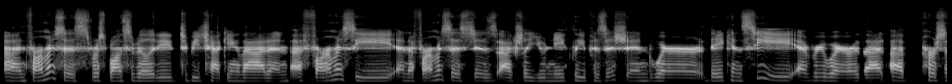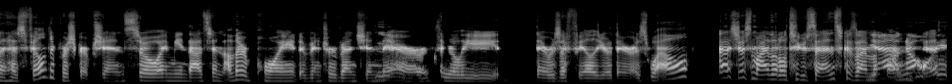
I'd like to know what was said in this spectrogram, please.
and pharmacists' responsibility to be checking that. And a pharmacy and a pharmacist is actually uniquely positioned where they can see everywhere that a person has filled a prescription. So, I mean, that's another point of intervention yeah. there. Clearly, there was a failure there as well that's just my little two cents because I'm yeah, a no, right?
